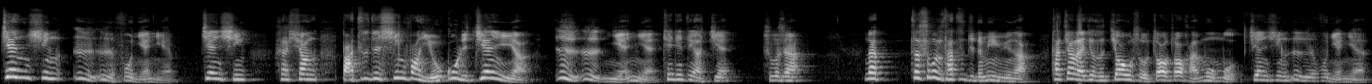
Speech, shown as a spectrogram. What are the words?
艰辛日日复年年，艰辛像像把自己的心放油锅里煎一样，日日年年，天天这样煎，是不是啊？那这是不是他自己的命运啊？他将来就是焦首朝朝还暮暮，艰辛日日复年年，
